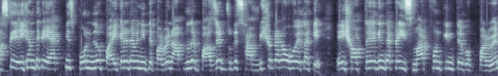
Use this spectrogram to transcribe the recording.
আজকে এইখান থেকে এক পিস ফোন নিলেও পাইকারি দামে নিতে পারবেন। আপনাদের বাজেট যদি ছাব্বিশশো টাকাও হয়ে থাকে, এই সব থেকে কিন্তু একটা স্মার্টফোন কিনতে পারবেন।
